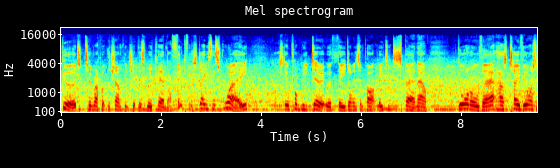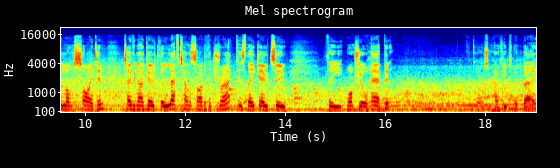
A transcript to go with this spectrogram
good to wrap up the championship this weekend. I think if it stays this way, actually he'll probably do it with the Donington Park meeting to spare. Now, Gornall there has Tovey almost alongside him. Tovey now goes to the left-hand side of the track as they go to the Montreal hairpin. Gornall somehow keeps him at bay.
